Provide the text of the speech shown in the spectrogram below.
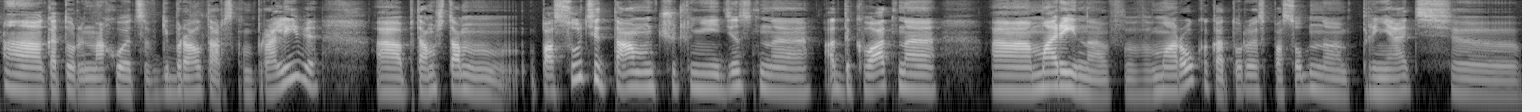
а, который находится в Гибралтарском проливе, а, потому что там, по сути, там чуть ли не единственная адекватная марина в Марокко, которая способна принять э,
